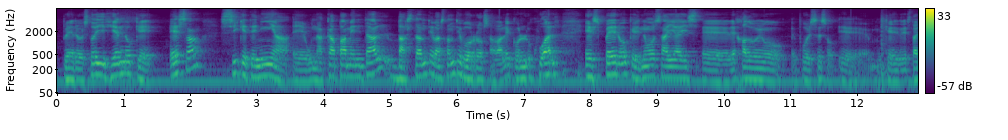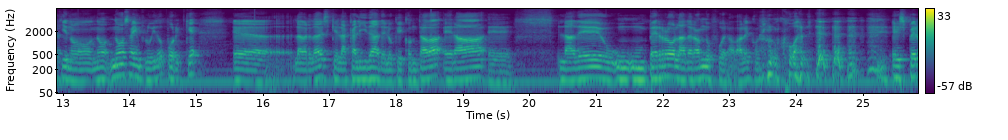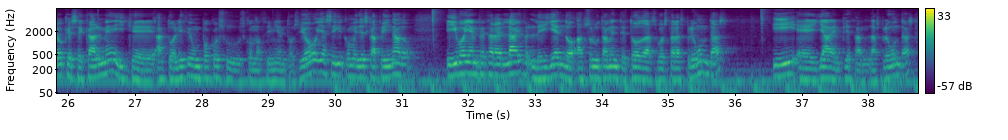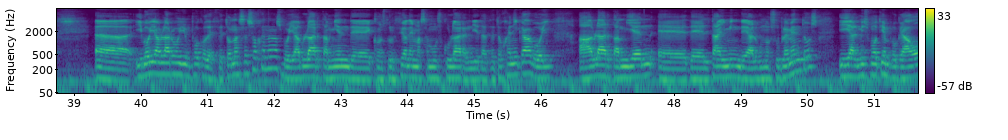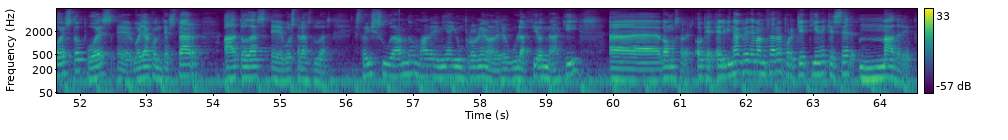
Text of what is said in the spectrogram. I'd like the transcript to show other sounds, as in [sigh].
pero estoy diciendo que esa sí que tenía eh, una capa mental bastante, bastante borrosa, ¿vale? Con lo cual espero que no os hayáis eh, dejado, pues eso, eh, que esta aquí no, no, os ha influido, porque la verdad es que la calidad de lo que contaba era la de un, perro ladrando fuera, ¿vale? Con lo cual [laughs] espero que se calme y que actualice un poco sus conocimientos. Yo voy a seguir con mi descafeinado y voy a empezar el live leyendo absolutamente todas vuestras preguntas y eh, ya empiezan las preguntas. Eh, y voy a hablar hoy un poco de cetonas exógenas, voy a hablar también de construcción de masa muscular en dieta cetogénica, voy a hablar también eh, del timing de algunos suplementos y al mismo tiempo que hago esto, pues voy a contestar a todas vuestras dudas. Estoy sudando, madre mía, hay un problema de regulación aquí. Eh, vamos a ver. Ok, el vinagre de manzana, ¿por qué tiene que ser madre?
